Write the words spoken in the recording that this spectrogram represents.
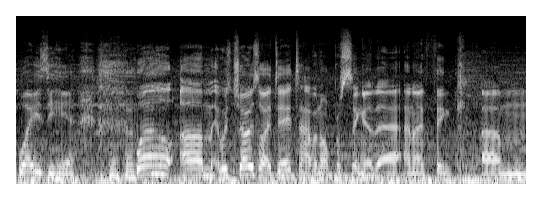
why is he here well, um, it was Joe's idea to have an opera singer there, and I think um,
